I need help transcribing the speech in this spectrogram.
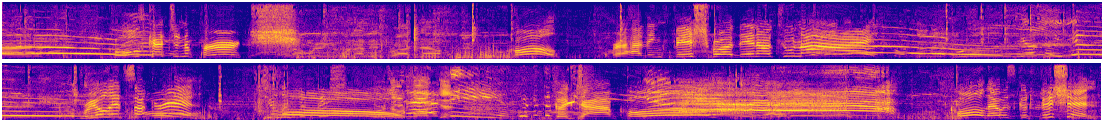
Uh, Cole's catching a perch. Cole, we're having fish for dinner tonight. Reel that sucker in. Whoa. Good job, Cole. Cole, that was good fishing.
